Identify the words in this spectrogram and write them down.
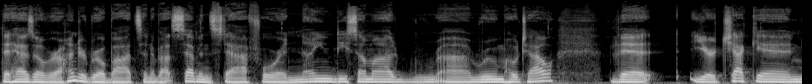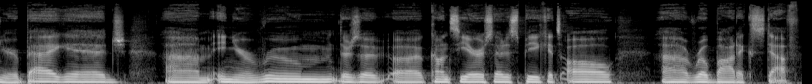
that has over 100 robots and about seven staff for a 90 some odd uh, room hotel. That your check in, your baggage, um, in your room, there's a, a, concierge, so to speak. It's all uh, robotic stuff.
